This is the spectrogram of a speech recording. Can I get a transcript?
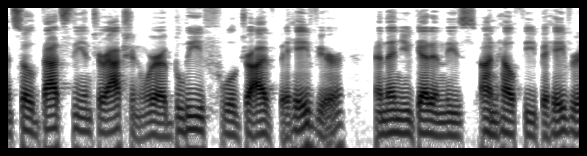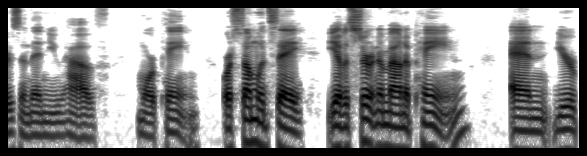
and so that's the interaction where a belief will drive behavior. And then you get in these unhealthy behaviors and then you have more pain. Or some would say you have a certain amount of pain and your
